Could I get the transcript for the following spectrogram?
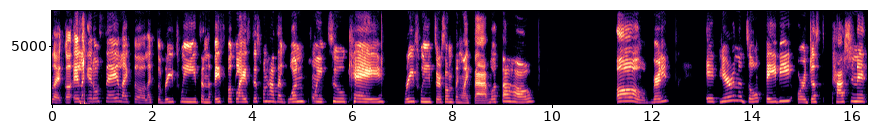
like uh, it like it'll say like the like the retweets and the Facebook likes. This one has like 1.2k retweets or something like that. What the hell? Oh, ready? If you're an adult baby or just passionate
